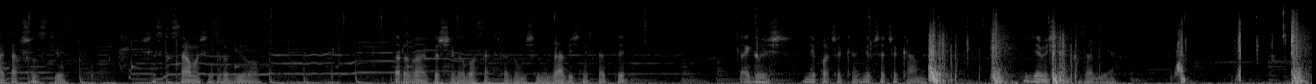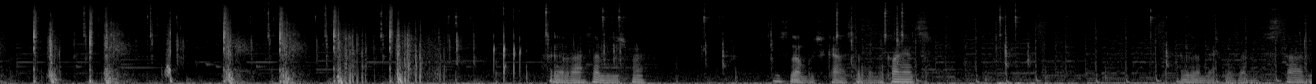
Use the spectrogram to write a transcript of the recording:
etap szósty. Wszystko samo się zrobiło. Teraz mamy pierwszego bossa, którego musimy zabić niestety. Tego już nie, poczeka, nie przeczekamy. Idziemy się go zabije. Dobra, zabiliśmy. Znowu czekamy sobie na koniec. Zobaczmy zaraz zostawi.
